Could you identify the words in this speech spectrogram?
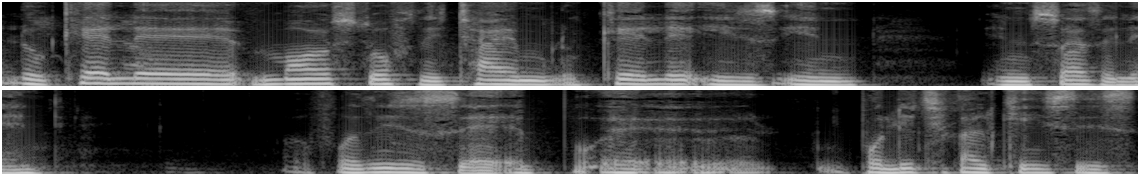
Lukele, most of the time, Lukele is in in Swaziland for these uh, uh, political cases.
